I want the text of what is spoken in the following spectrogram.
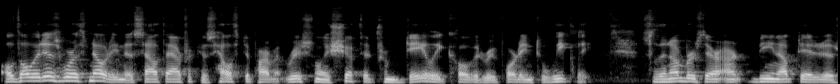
Although it is worth noting that South Africa's health department recently shifted from daily COVID reporting to weekly, so the numbers there aren't being updated as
